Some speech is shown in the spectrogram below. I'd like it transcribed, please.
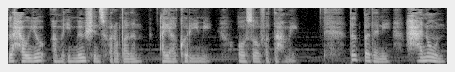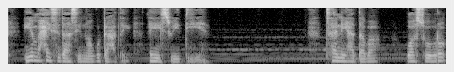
laxawyo ama emotions fara badan ayaa kor yimi oo soo fatahmay dad badani xanuun iyo maxay sidaasi noogu dhacday ayay isweydiiyeen. Tani haddaba waa suuro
